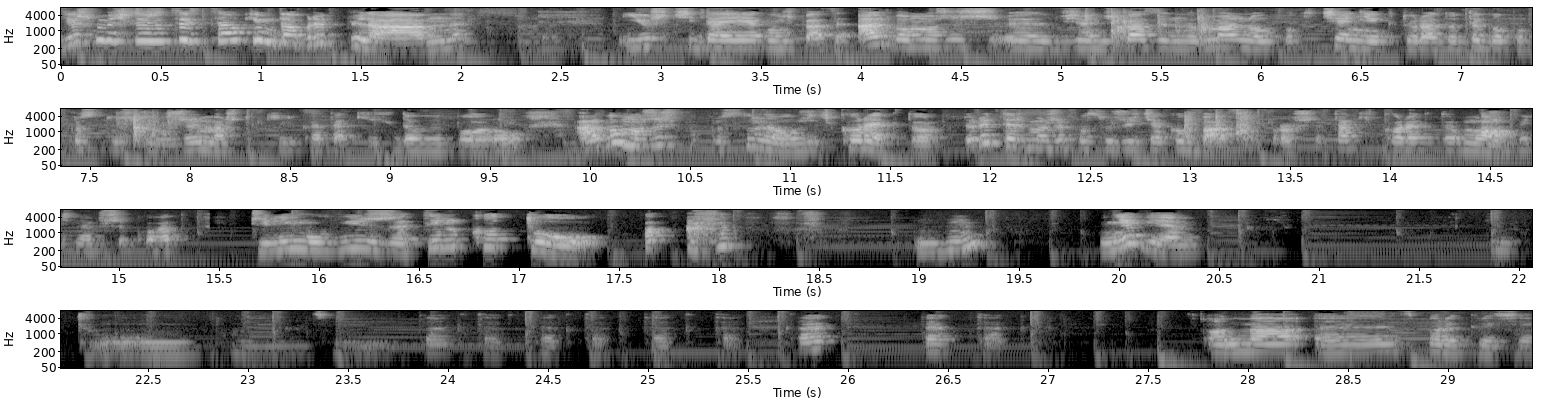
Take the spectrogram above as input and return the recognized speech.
Wiesz, myślę, że to jest całkiem dobry plan. Już Ci daję jakąś bazę. Albo możesz y, wziąć bazę normalną pod cienie, która do tego po prostu służy. Masz tu kilka takich do wyboru. Albo możesz po prostu nałożyć korektor, który też może posłużyć jako baza. Proszę, taki korektor może O. być na przykład. Czyli mówisz, że tylko tu. Mhm. Nie wiem. Tu. pomiędzy. Tak, tak, tak, tak, tak, tak, tak, tak, tak. On ma y, spore krycie.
